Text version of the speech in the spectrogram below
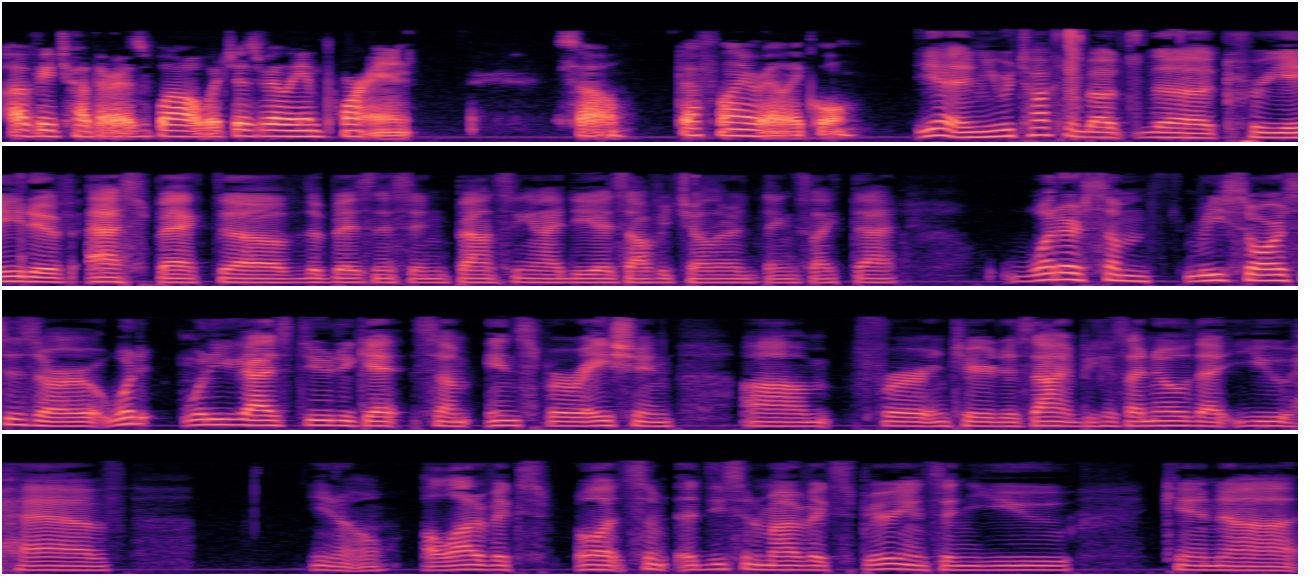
of each other as well, which is really important. So definitely really cool. Yeah, and you were talking about the creative aspect of the business and bouncing ideas off each other and things like that. What are some resources or what what do you guys do to get some inspiration um, for interior design? Because I know that you have, you know, a lot of ex- well, some a decent amount of experience, and you can uh,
